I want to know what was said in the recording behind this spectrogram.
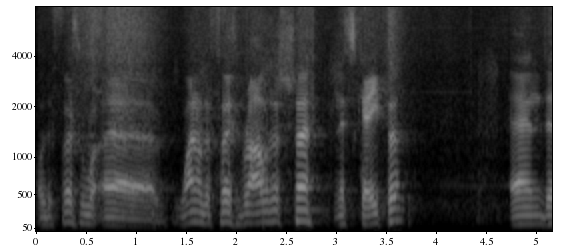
of the first, uh, one of the first browsers, uh, Netscape. And uh,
